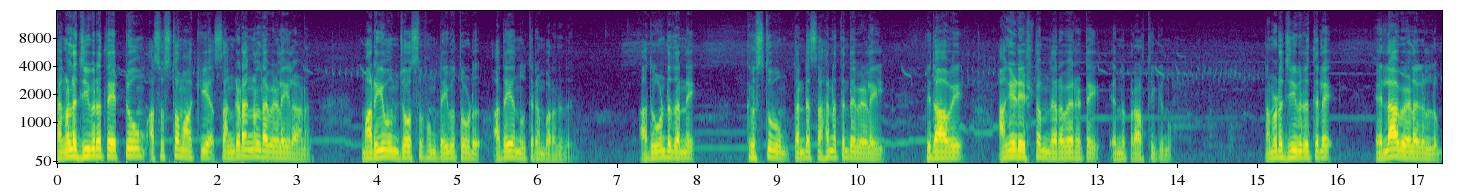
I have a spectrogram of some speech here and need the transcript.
തങ്ങളുടെ ജീവിതത്തെ ഏറ്റവും അസ്വസ്ഥമാക്കിയ സങ്കടങ്ങളുടെ വേളയിലാണ് മറിയവും ജോസഫും ദൈവത്തോട് അതേ എന്ന് ഉത്തരം പറഞ്ഞത്. അതുകൊണ്ട് തന്നെ ക്രിസ്തുവും തന്റെ സഹനത്തിന്റെ വേളയിൽ പിതാവെ അങ്ങയുടെ ഇഷ്ടം നിറവേറട്ടെ എന്ന് പ്രാർത്ഥിക്കുന്നു. നമ്മുടെ ജീവിതത്തിലെ എല്ലാ വേളകളിലും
